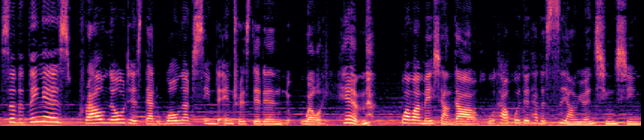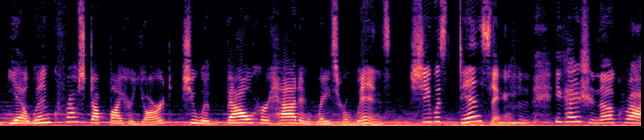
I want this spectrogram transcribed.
So the thing is, Crowe noticed that Walnut seemed interested in, well, him. 万万没想到，胡桃会对他的饲养员倾心。Yeah, when Crowe stopped by her yard, she would bow her head and raise her wings. She was dancing. 一开始呢，Crowe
